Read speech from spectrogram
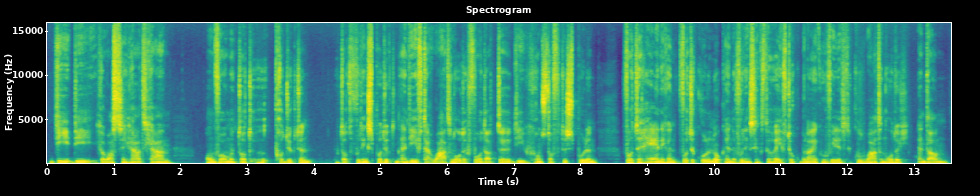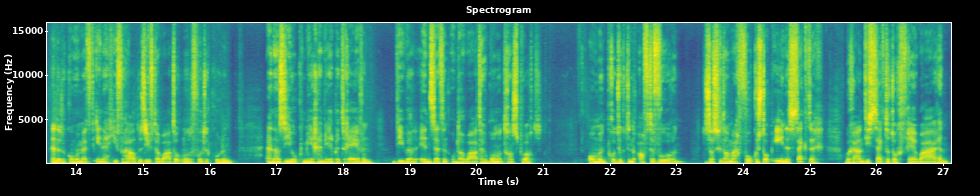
die die gewassen gaat gaan omvormen tot producten, tot voedingsproducten. En die heeft daar water nodig voor dat, eh, die grondstoffen te spoelen, voor te reinigen, voor te koelen ook. En de voedingssector heeft ook belangrijke hoeveelheden koelwater nodig. En dan, en dus dan komen we met het energieverhaal. Dus die heeft dat water ook nodig voor te koelen. En dan zie je ook meer en meer bedrijven die willen inzetten op dat watergebonden transport om hun producten af te voeren. Dus als je dan maar focust op één sector, we gaan die sector toch vrijwaren,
